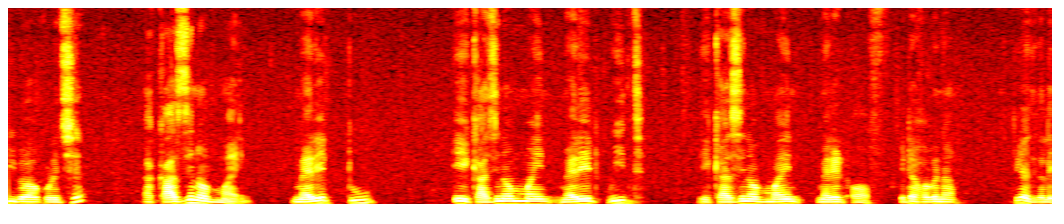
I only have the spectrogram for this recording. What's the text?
বিবাহ করেছে a cousin of mine married to a cousin of mine married with a cousin of mine married of এটা হবে না ঠিক আছে? তাহলে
